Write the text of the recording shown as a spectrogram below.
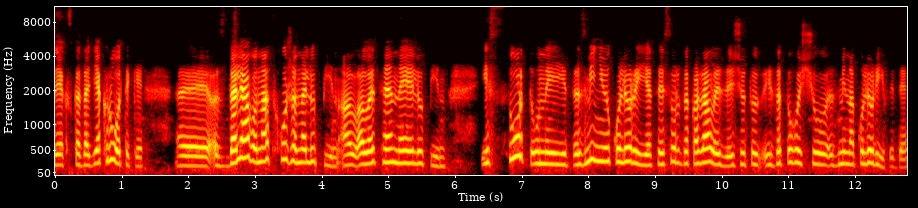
як сказати, як ротики. Е, Здаля вона схожа на люпін, але це не люпін. І сорт у неї змінює кольори. Я цей сорт заказала із-за того, що зміна кольорів іде.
